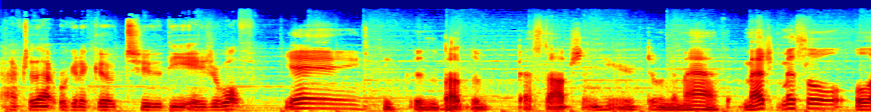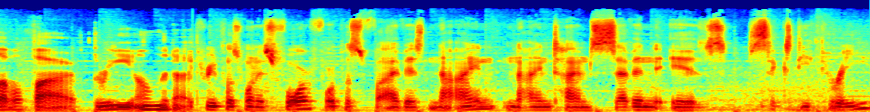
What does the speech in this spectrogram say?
After that, we're going to go to the Azure Wolf. Yay! I think this is about the best option here, doing the math. Magic Missile, level 5. 3 on the dice. 3 plus 1 is 4, 4 plus 5 is 9, 9 times 7 is 63.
